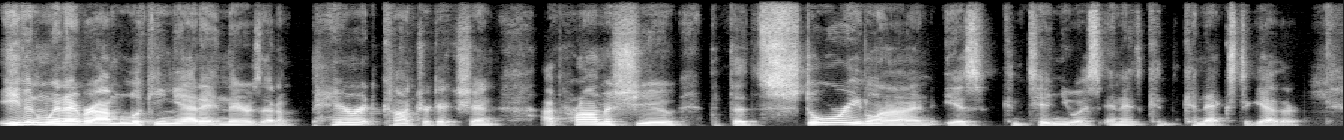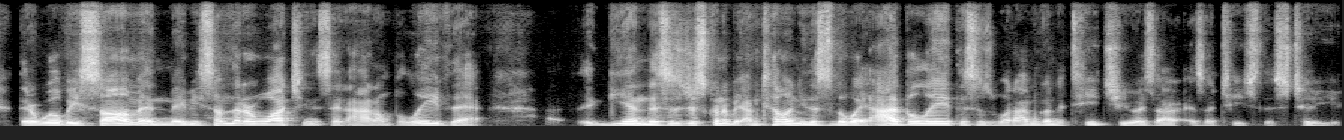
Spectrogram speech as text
even whenever I'm looking at it and there's an apparent contradiction, I promise you that the storyline is continuous and it con- connects together. There will be some, and maybe some that are watching and say, I don't believe that. Again, this is just going to be, I'm telling you, this is the way I believe. This is what I'm going to teach you as I, as I teach this to you.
